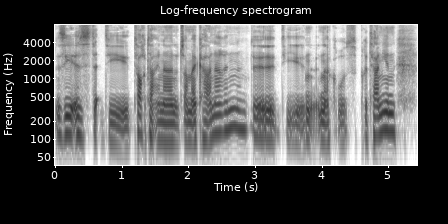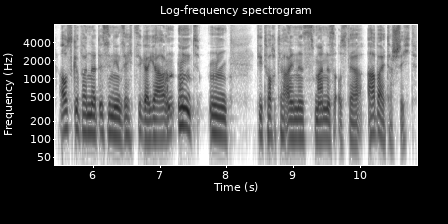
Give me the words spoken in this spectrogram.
Sie ist die Tochter einer Jamaikanerin, die, nach Großbritannien ausgewandert ist in den 60er Jahren. Und mh, die Tochter eines Mannes aus der Arbeiterschicht,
